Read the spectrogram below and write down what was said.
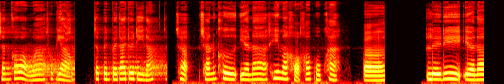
ฉันก็หวังว่าทุกอย่างจะเป็นไปได้ด้วยดีนะฉะฉันคือเอียนาที่มาขอเข้าพบค่ะ เอ่อเลดี้เอียนา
